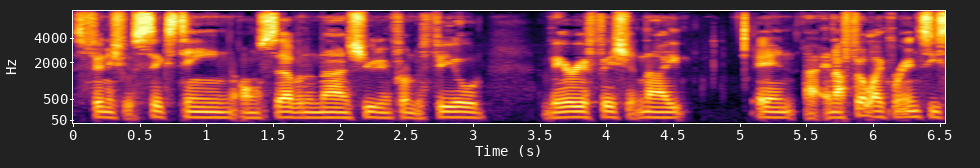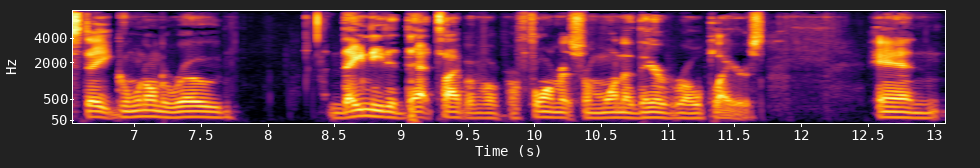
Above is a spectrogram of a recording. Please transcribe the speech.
Finished with 16 on seven to nine shooting from the field. Very efficient night. And, and I felt like for NC State going on the road, they needed that type of a performance from one of their role players. And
